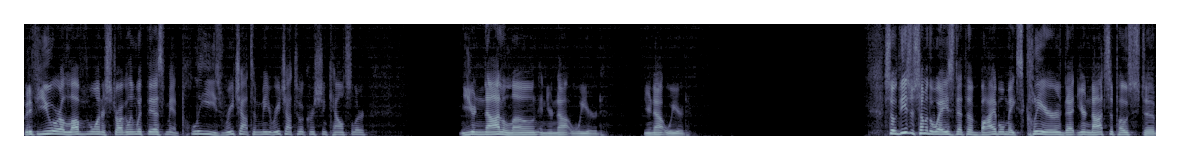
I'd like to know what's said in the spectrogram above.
But if you or a loved one are struggling with this, man, please reach out to me, reach out to a Christian counselor. You're not alone and you're not weird. You're not weird. So these are some of the ways that the Bible makes clear that you're not supposed to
